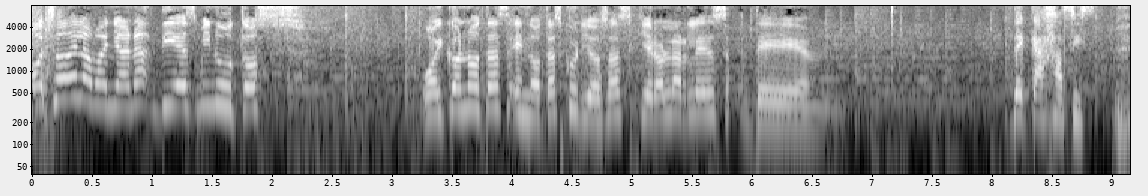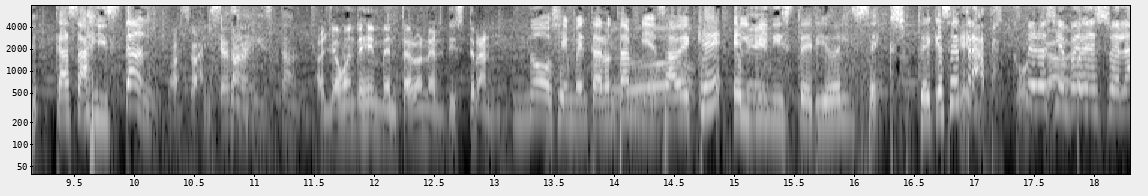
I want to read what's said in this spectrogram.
8 de la mañana, 10 minutos. Hoy con notas, en notas curiosas, quiero hablarles de de Kazajis- Kazajistán. Kazajistán. Kazajistán. Allá donde se inventaron el Distrán. No, se inventaron también, ¿sabe qué? El Ministerio del Sexo. ¿De qué se trata? Pero si en Venezuela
